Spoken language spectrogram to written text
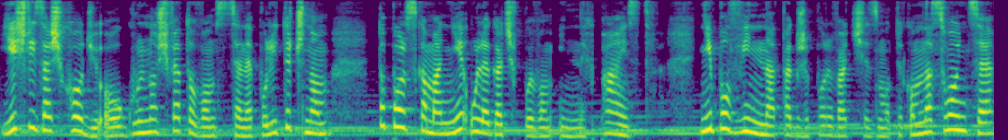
Jeśli zaś chodzi o ogólnoświatową scenę polityczną, to Polska ma nie ulegać wpływom innych państw, nie powinna także porywać się z motyką na słońce.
